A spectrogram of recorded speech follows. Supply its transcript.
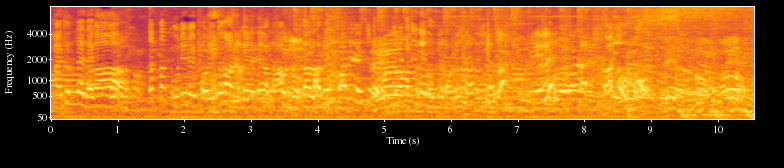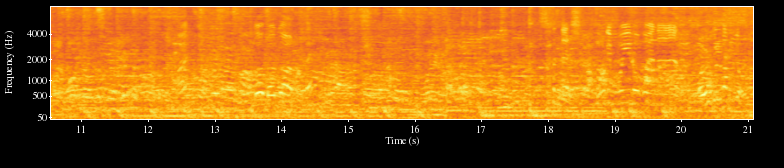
아 근데 내가 짭짭구리를 덜 좋아하는 게 내가 라, 나 라면 사리를 싫어. 김치찌개 넣는 라면 사리 진짜? 맛이 없어. 얼굴밖에 없어.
